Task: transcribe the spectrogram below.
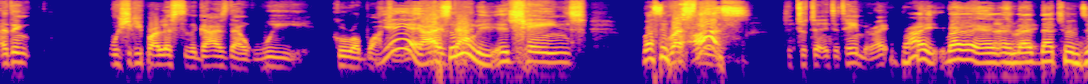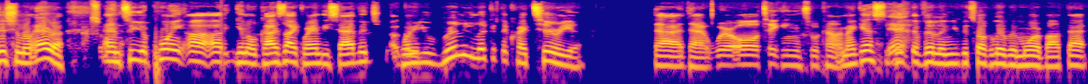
I think we should keep our list to the guys that we grew up watching. The Yeah, guys absolutely. That It's changed wrestling, wrestling. for us. To, to entertainment, right? Right, right, right. And, and right. that, that transitional era. Absolutely. And to your point, uh, uh, you know, guys like Randy Savage, when you really look at the criteria that that we're all taking into account, and I guess Yeah. Vic the villain, you could talk a little bit more about that.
